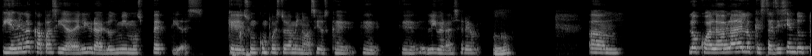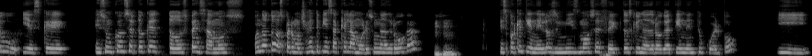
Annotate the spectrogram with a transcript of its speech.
tienen la capacidad de librar los mismos péptides, que es un compuesto de aminoácidos que, que, que libera el cerebro. Lo cual habla de lo que estás diciendo tú, y es que es un concepto que todos pensamos, o no todos, pero mucha gente piensa que el amor es una droga, es porque tiene los mismos efectos que una droga tiene en tu cuerpo, y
